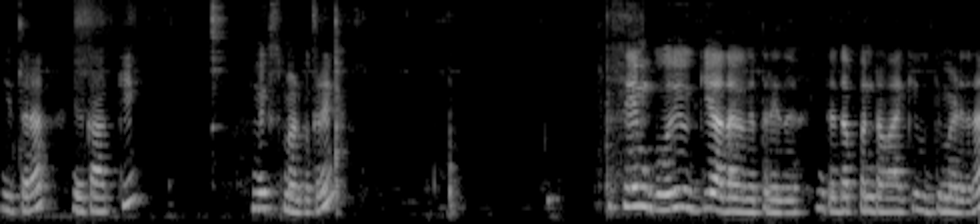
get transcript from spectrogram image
ಈ ಥರ ಇದಕ್ಕೆ ಹಾಕಿ ಮಿಕ್ಸ್ ಮಾಡ್ಬೇಕ್ರಿ. ಸೇಮ್ ಗೋಧಿ ಹುಗ್ಗಿ ಆದಾಗತ್ತೆ ರೀ ಇದು. ಇಂಥ ದಪ್ಪನ ರವೆ ಹಾಕಿ ಹುಗ್ಗಿ ಮಾಡಿದ್ರೆ.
